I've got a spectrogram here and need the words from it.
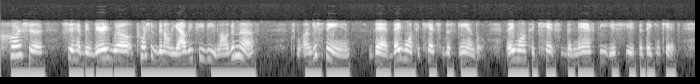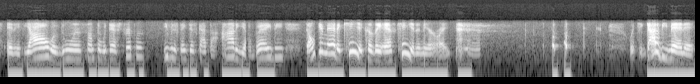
Porsha should have been very well. Porsha's been on reality TV long enough to understand that they want to catch the scandal. They want to catch the nastiest shit that they can catch. And if y'all was doing something with that stripper, even if they just got the audio, baby, don't get mad at Kenya because they asked Kenya to narrate. Mm-hmm. what you gotta be mad at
